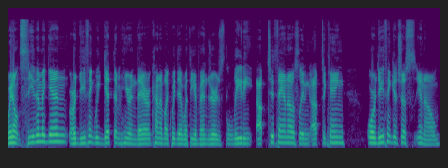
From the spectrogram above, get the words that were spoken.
we don't see them again, or do you think we get them here and there, kind of like we did with the Avengers, leading up to Thanos, leading up to Kang? or do you think it's just you know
